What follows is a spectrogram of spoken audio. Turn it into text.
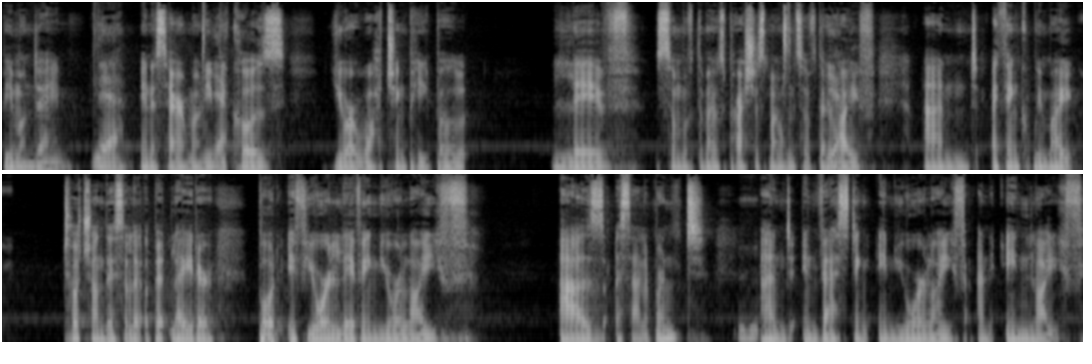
be mundane yeah, in a ceremony Yeah. because you are watching people live some of the most precious moments of their Yeah. life. And I think we might touch on this a little bit later. But if you're living your life as a celebrant Mm-hmm. and investing in your life and in life,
